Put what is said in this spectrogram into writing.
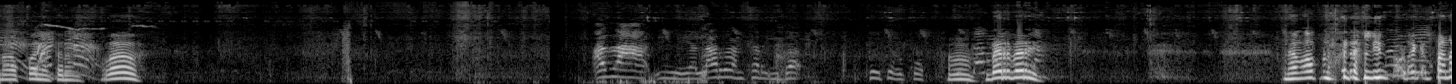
ನಮ್ಮ ಅಪ್ಪ ನಿಂತ ನೋಡಿ ವಾ ಅದ ಎಲ್ಲಾರ್ದು ಅಂತಾರ ಇದ ಹ್ಮ್, ಬರ್ರಿ ಬರ್ರಿ. ನಮ್ಮ ಅಪ್ಪ ನೋಡ್ರಿ ಅಲ್ಲಿ ನೋಡಾಕತ್ತಾನ.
